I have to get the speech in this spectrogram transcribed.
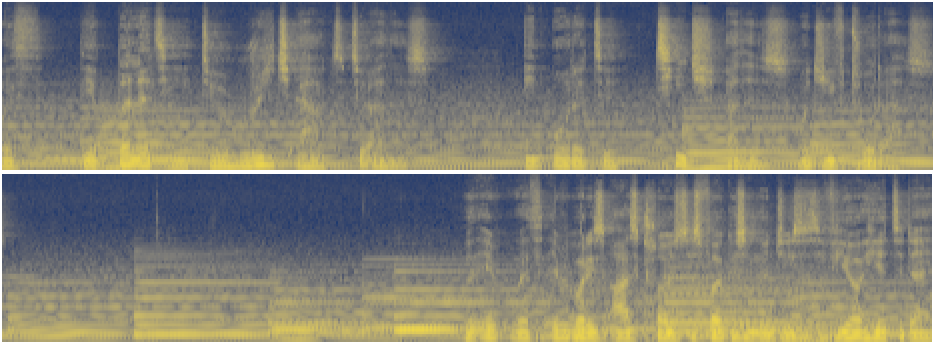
with the ability to reach out to others in order to teach others what you've taught us. With, with everybody's eyes closed, just focusing on Jesus. If you're here today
